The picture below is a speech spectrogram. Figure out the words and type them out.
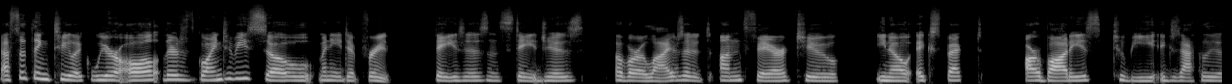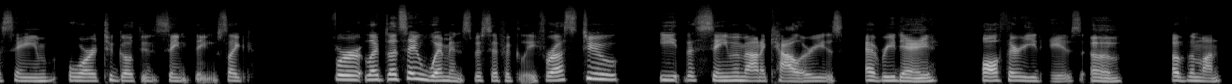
that's the thing too. Like we are all, there's going to be so many different phases and stages of our lives that it's unfair to, you know, expect our bodies to be exactly the same or to go through the same things. Like for like let's say women specifically, for us to eat the same amount of calories every day all 30 days of of the month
